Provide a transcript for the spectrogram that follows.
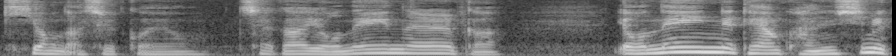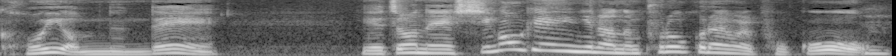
기억나실 거예요. 제가 연예인을 그러니까 연예인에 대한 관심이 거의 없는데 예전에 싱어게인이라는 프로그램을 보고 음.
